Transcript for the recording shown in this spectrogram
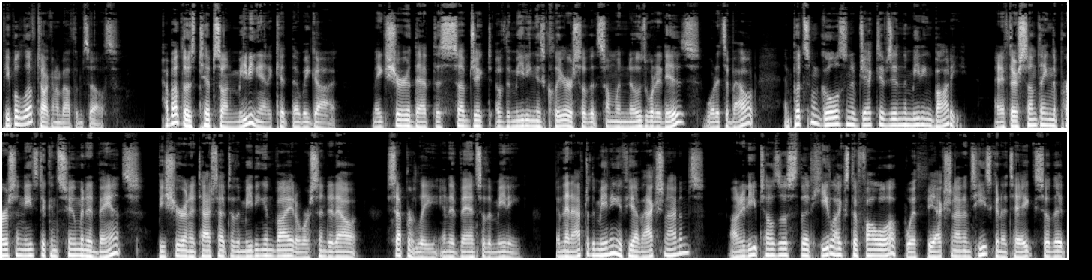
people love talking about themselves. How about those tips on meeting etiquette that we got? Make sure that the subject of the meeting is clear so that someone knows what it is, what it's about, and put some goals and objectives in the meeting body. And if there's something the person needs to consume in advance, be sure and attach that to the meeting invite or send it out separately in advance of the meeting. And then after the meeting, if you have action items, Anudeep tells us that he likes to follow up with the action items he's going to take so that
